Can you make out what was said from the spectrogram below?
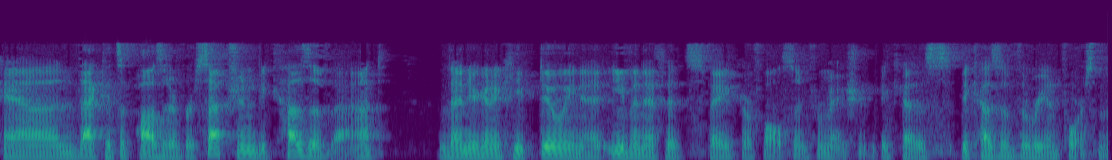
and that gets a positive reception because of that, then you're going to keep doing it even if it's fake or false information because because of the reinforcement.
